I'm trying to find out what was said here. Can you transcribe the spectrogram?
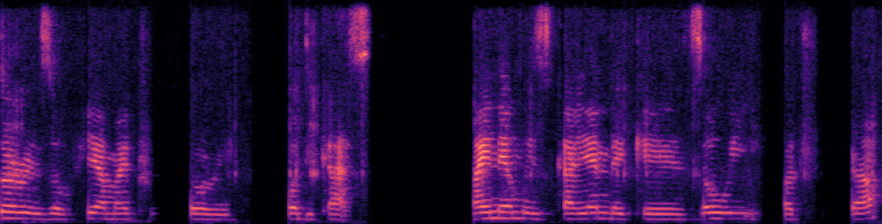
stories of Hear My True Story podcast. My name is Kayendeke Zoey Patricia.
